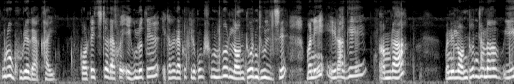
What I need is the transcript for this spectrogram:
পুরো ঘুরে দেখাই। কটেজটা দেখো এগুলোতে এখানে দেখো কীরকম সুন্দর লণ্ঠন ঝুলছে। মানে এর আগে আমরা মানে লণ্ঠন জ্বলা ইয়ে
